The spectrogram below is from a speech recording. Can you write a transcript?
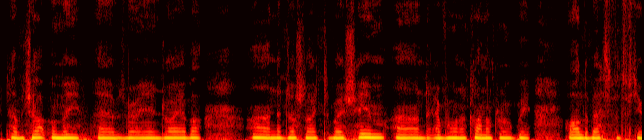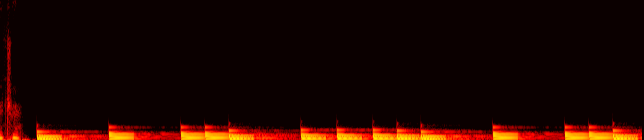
to have a chat with me. Uh, it was very enjoyable, and I'd just like to wish him and everyone at Connacht Rugby all the best for the future.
